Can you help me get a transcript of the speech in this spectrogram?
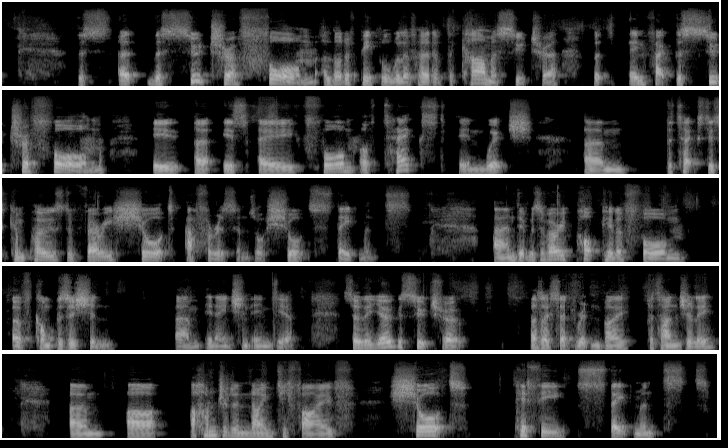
The, uh, the sutra form, a lot of people will have heard of the Karma Sutra, but in fact, the sutra form is, uh, is a form of text in which um, the text is composed of very short aphorisms or short statements. And it was a very popular form of composition um, in ancient India. So the Yoga Sutra, as I said, written by Patanjali, um, are 195 short, pithy statements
